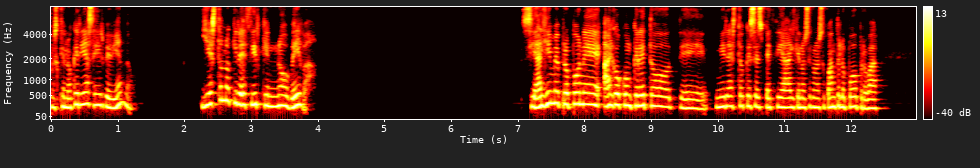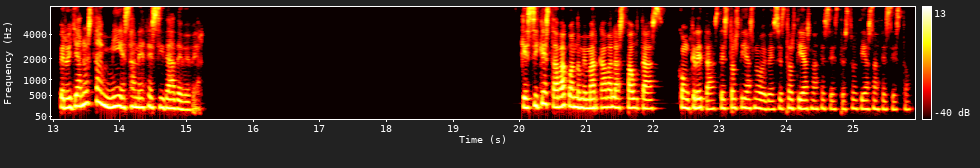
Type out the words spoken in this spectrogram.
pues que no quería seguir bebiendo. Y esto no quiere decir que no beba. Si alguien me propone algo concreto de, mira esto que es especial, que no sé no sé cuánto, lo puedo probar, pero ya no está en mí esa necesidad de beber. Que sí que estaba cuando me marcaba las pautas concretas de estos días bebes, estos días naces esto, estos días naces esto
